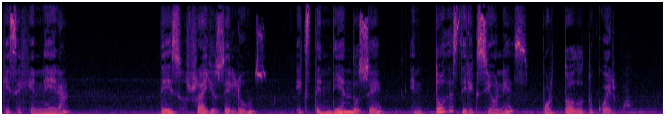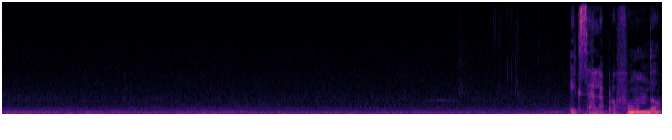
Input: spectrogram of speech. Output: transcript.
que se genera de esos rayos de luz extendiéndose en todas direcciones por todo tu cuerpo. Exhala profundo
